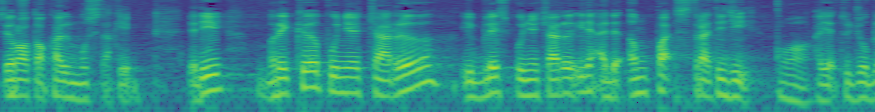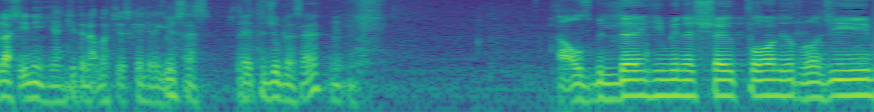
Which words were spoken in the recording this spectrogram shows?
siratakal mustaqim. Jadi mereka punya cara iblis punya cara ini ada empat strategi. Wah. ayat 17 ini yang kita nak baca sekali lagi Ustaz. Ayat 17 eh? Hmm. A'udzubillahi minasyaitonirrajim.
